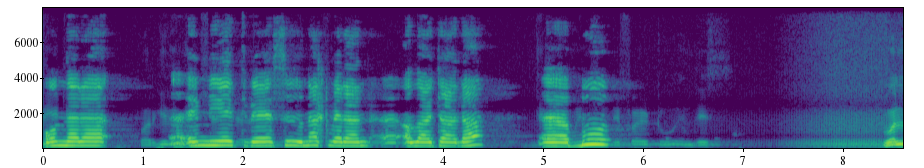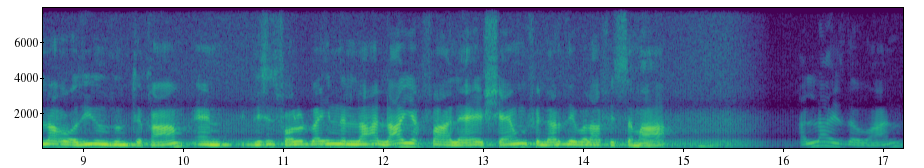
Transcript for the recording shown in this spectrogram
Onlara e, emniyet ve sığınak veren e, allah Teala e, bu referred to in this Wallahu azizun zuntiqam and this is followed by inna Allah la yakhfa alayhi shay'un fil ardi wala fis sama Allah is the one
